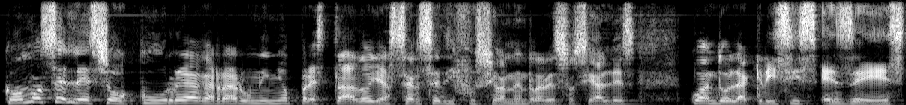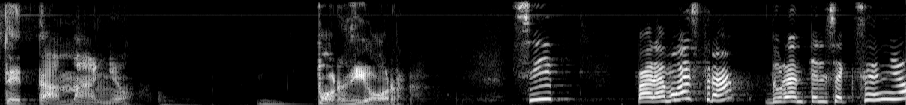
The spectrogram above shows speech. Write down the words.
¿cómo se les ocurre agarrar un niño prestado y hacerse difusión en redes sociales cuando la crisis es de este tamaño? Por Dios. Sí, para muestra, durante el sexenio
